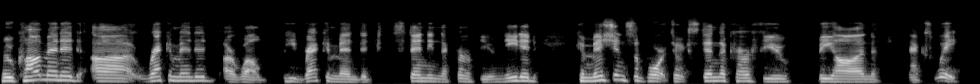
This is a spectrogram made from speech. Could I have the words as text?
who commented, uh, recommended, or well, he recommended extending the curfew, needed commission support to extend the curfew beyond next week.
